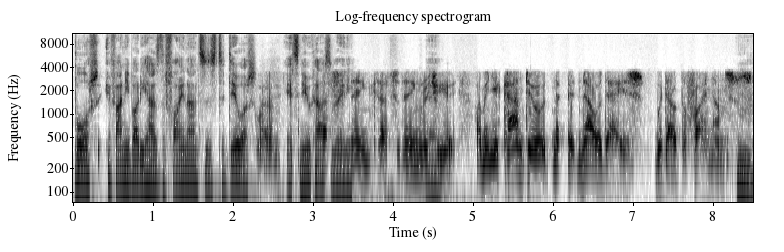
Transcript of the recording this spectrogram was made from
But if anybody has the finances to do it, well, it's Newcastle. That's really. The thing. That's the thing, Richie. Yeah. I mean, you can't do it nowadays without the finances. Hmm.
